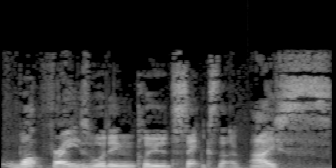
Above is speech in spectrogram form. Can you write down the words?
What phrase would include six though? Ice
